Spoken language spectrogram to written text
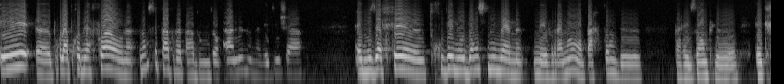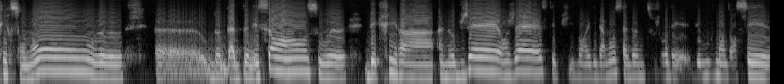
Et euh, pour la première fois, on a non, c'est pas vrai, pardon. Dans avait déjà elle nous a fait euh, trouver nos danses nous-mêmes, mais vraiment en partant de, par exemple, euh, écrire son nom, date de naissance, ou d'écrire un, objet en geste. Et puis, bon, évidemment, ça donne toujours des mouvements dansés.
